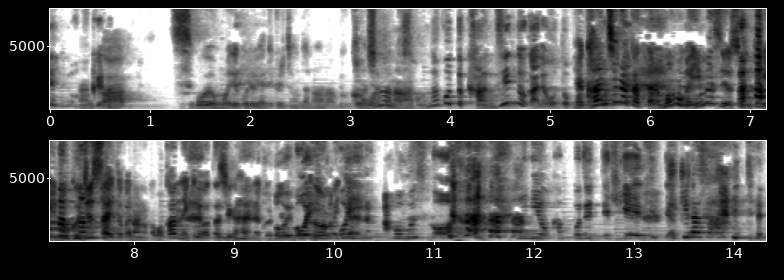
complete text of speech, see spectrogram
なんかすごい思いでこれをやってくれたんだななんかど感謝だな。そんなこと感じんのかね、男いや感じなかったらももが言いますよ。その時に60歳とかなのかわかんないけど私がなんかおい、おい、おいアホ息子。耳をかっぽじって聞けって聞 きなさいって、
